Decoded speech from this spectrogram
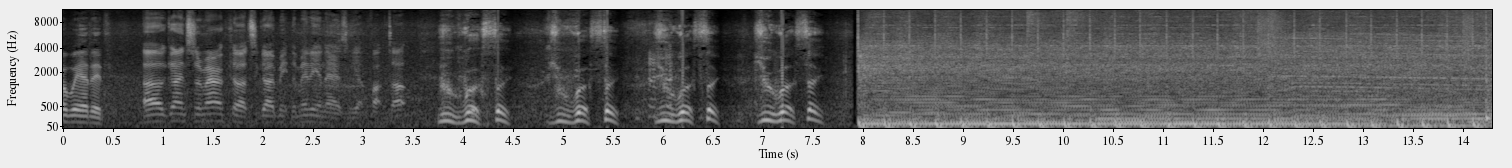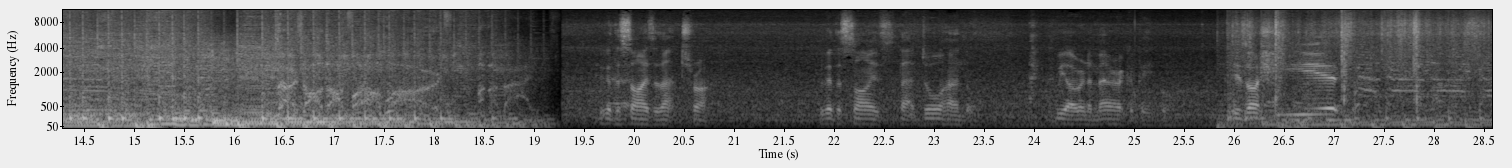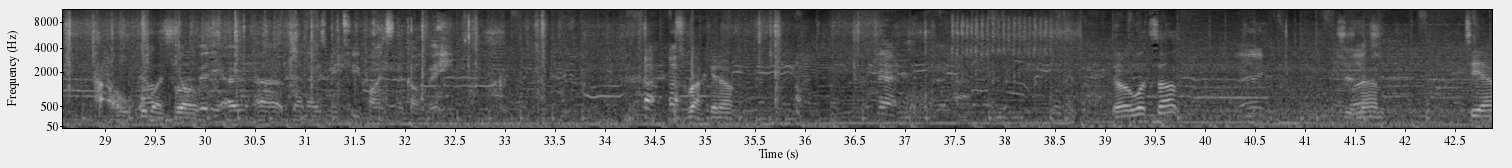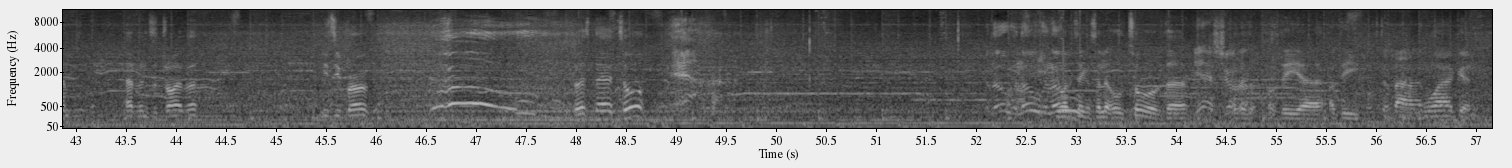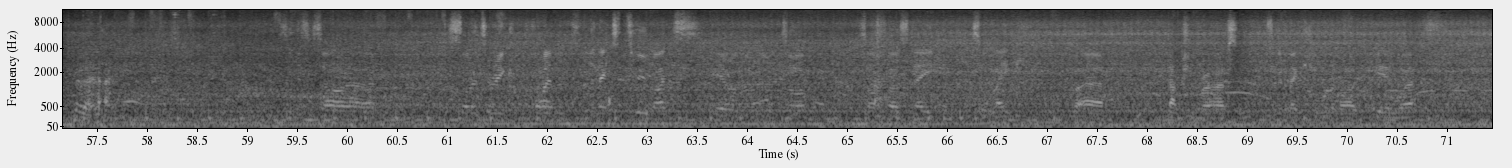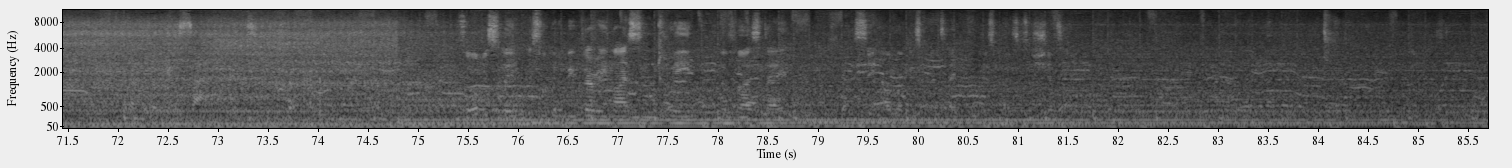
are we headed? Uh, going to America to go meet the millionaires and get fucked up. USA, USA, USA, USA. Look at the size of that truck. Look at the size of that door handle. We are in America, people. Here's our shit. Ow, hit myself. video, uh, Ben owes me two pints and a coffee. It's racking up. Ben. Yo, what's up? Hey. This is Nam. TM. Evan's the driver. Easy, bro. First day of tour. Yeah. Hello, hello, You hello. want to take us a little tour of the Yeah, sure. of the of the, uh, of the the bandwagon. So solitary confinement for the next two months here on the Warped Tour. It's our first day in Salt Lake. We've got a production rehearsal, so going to make sure all of our gear works. So obviously this is going to be very nice and clean for the first day. Let's see how long it's going to take for this place to shit up.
